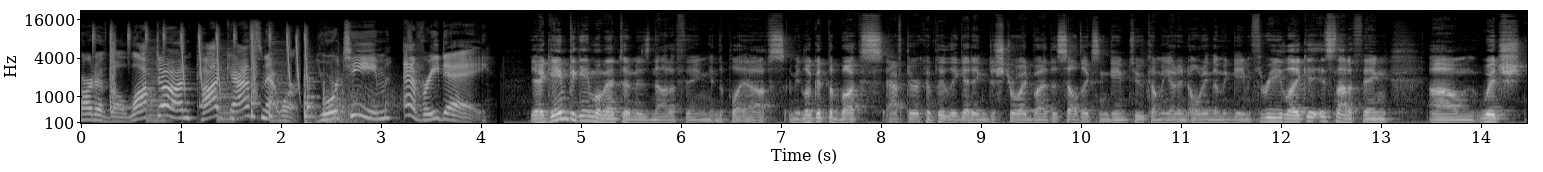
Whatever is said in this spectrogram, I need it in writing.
Part of the Locked On Podcast Network, your team every day. Yeah, game to game momentum is not a thing in the playoffs. I mean, look at the Bucks after completely getting destroyed by the Celtics in game 2 coming out and owning them in game 3. Like it's not a thing. Um, which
